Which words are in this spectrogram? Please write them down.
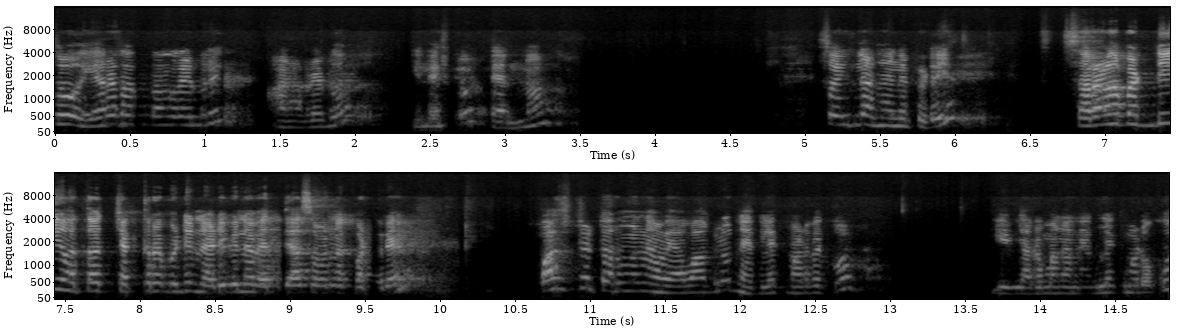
ಸೊ ಎರಡು ಅಂತಂದ್ರೆ ಏನ್ರಿ? ಹಂಡ್ರೆಡ್ ಇಲ್ಲೆಷ್ಟು ಟೆನ್ ಸೊ ಇಲ್ಲ ನೆನಪಿಡಿ. ಸರಳ ಬಡ್ಡಿ ಅಥವಾ ಚಕ್ರ ಬಡ್ಡಿ ನಡುವಿನ ವ್ಯತ್ಯಾಸವನ್ನ ಕೊಟ್ರೆ ಫಸ್ಟ್ ಟರ್ಮ್ ನಾವು ಯಾವಾಗ್ಲೂ ನೆಗ್ಲೆಕ್ಟ್ ಮಾಡ್ಬೇಕು. ಈ ಟರ್ಮ್ ನೆಗ್ಲೆಕ್ಟ್ ಮಾಡಬೇಕು.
